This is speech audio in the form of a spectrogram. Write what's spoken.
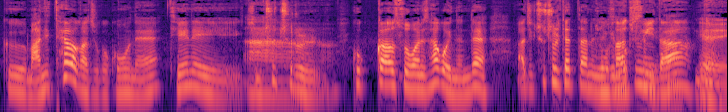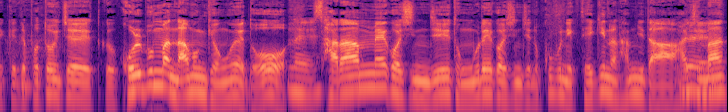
그 많이 태워가지고 고온에 DNA 지금 아. 추출을 국가수원에서 하고 있는데 아직 추출됐다는 얘기는 조사 없습니다. 중이다. 예. 네, 그 이제 보통 이제 그 골분만 남은 경우에도 네. 사람의 것인지 동물의 것인지는 구분이 되기는 합니다. 하지만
